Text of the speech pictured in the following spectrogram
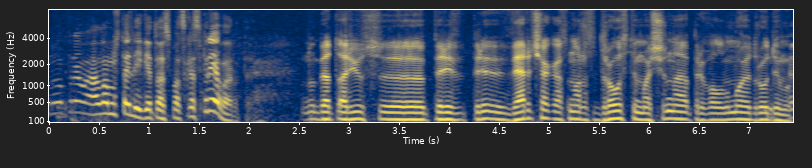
Nu, privaloms tai lygiai tas pats, kas prievarta. Nu, bet ar jūs e, pri, priverčia kas nors drausti mašiną privalumuoju draudimu?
